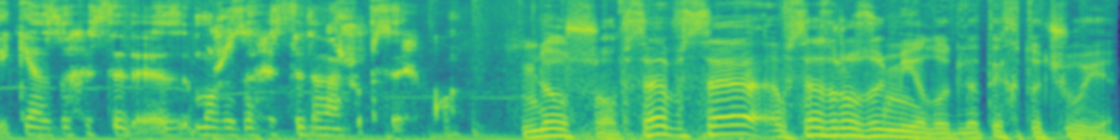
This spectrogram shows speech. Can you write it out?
яке захистити може захистити нашу психіку. Ну що, все, все, все зрозуміло для тих, хто чує.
